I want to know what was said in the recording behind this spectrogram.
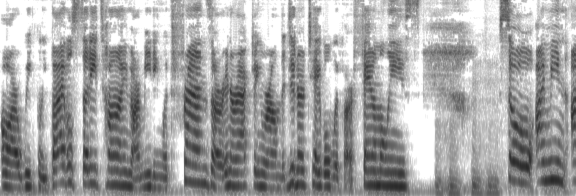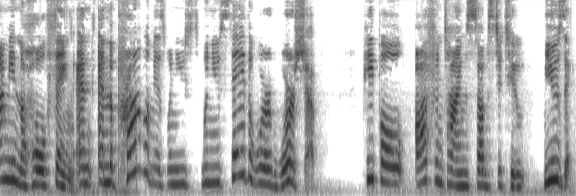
our weekly Bible study time, our meeting with friends, our interacting around the dinner table with our families. Mm-hmm, mm-hmm. So I mean, I mean the whole thing. And and the problem is when you when you say the word worship, people oftentimes substitute music.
